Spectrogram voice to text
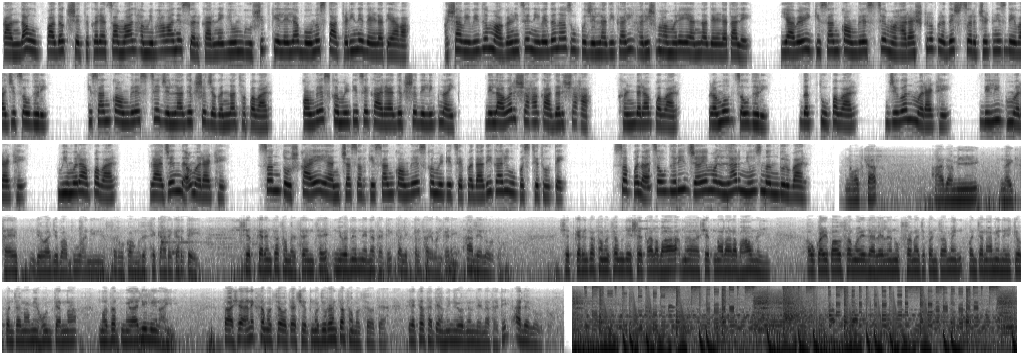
कांदा उत्पादक शेतकऱ्याचा माल हमीभावाने सरकारने घेऊन घोषित केलेल्या बोनस तातडीने देण्यात यावा. अशा विविध मागणीचे निवेदन आज उपजिल्हाधिकारी हरीश भामरे यांना देण्यात आले. यावेळी किसान काँग्रेसचे महाराष्ट्र प्रदेश सरचिटणीस देवाजी चौधरी किसान काँग्रेसचे जिल्हाध्यक्ष जगन्नाथ पवार काँग्रेस कमिटीचे कार्याध्यक्ष दिलीप नाईक दिलावर शहा कादर शहा खंडरा पवार प्रमोद चौधरी दत्तू पवार जीवन मराठे दिलीप मराठे भीमराव पवार राजेंद्र मराठे संतोष काळे यांच्यासह किसान काँग्रेस कमिटीचे पदाधिकारी उपस्थित होते. सपना चौधरी जय मल्हार न्यूज नंदुरबार. नमस्कार. आज आम्ही नाईक साहेब देवाजी बापू आणि सर्व काँग्रेसचे कार्यकर्ते शेतकऱ्यांच्या समस्यांचे निवेदन देण्यासाठी कलेक्टर साहेबांकडे आलेलो होतो. शेतकऱ्यांच्या समस्या म्हणजे शेताला भाव शेतमालाला भाव नाही. अवकाळी पावसामुळे झालेल्या नुकसानाचे पंचनामे पंचनामे नाही किंवा पंचनामे होऊन त्यांना मदत मिळालेली नाही. तर अशा अनेक समस्या होत्या शेतमजुरांच्या समस्या होत्या. याच्यासाठी आम्ही निवेदन देण्यासाठी आलेलो होतो. Thank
